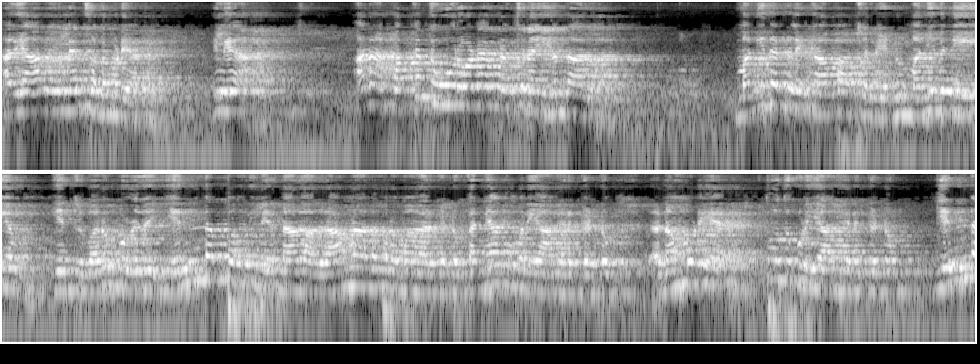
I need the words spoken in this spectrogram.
அது யாரும் இல்லைன்னு சொல்ல முடியாது இல்லையா ஆனா பக்கத்து ஊரோட பிரச்சனை இருந்தாலும் மனிதர்களை காப்பாற்ற வேண்டும் மனித நேயம் என்று வரும் பொழுது எந்த பகுதியில் இருந்தாலும் அது ராமநாதபுரமாக இருக்கட்டும் கன்னியாகுமரியாக இருக்கட்டும் நம்முடைய தூத்துக்குடியாக இருக்கட்டும் எந்த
